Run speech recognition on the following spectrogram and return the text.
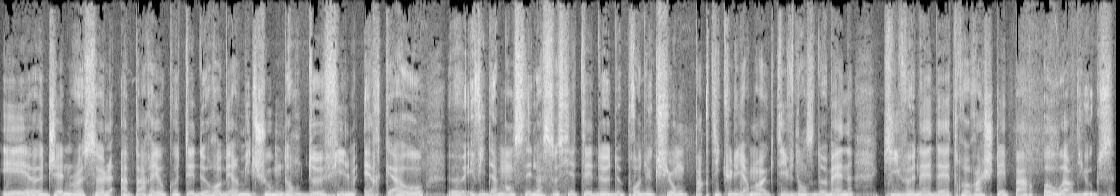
et euh, Jane Russell apparaît aux côtés de Robert Mitchum dans deux films RKO. Euh, évidemment, c'est la société de, production particulièrement active dans ce domaine qui venait d'être rachetée par Howard Hughes.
